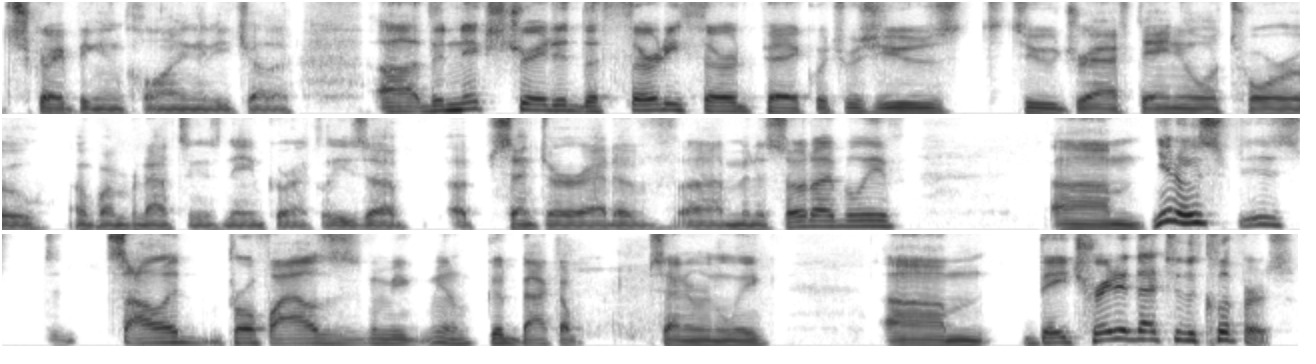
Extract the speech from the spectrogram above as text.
scraping and clawing at each other. Uh, the Knicks traded the 33rd pick, which was used to draft Daniel Oturu. I hope I'm pronouncing his name correctly. He's a, a center out of uh, Minnesota, I believe. Um, you know, he's, he's solid profiles. Is going to be you know good backup center in the league. Um, they traded that to the Clippers,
